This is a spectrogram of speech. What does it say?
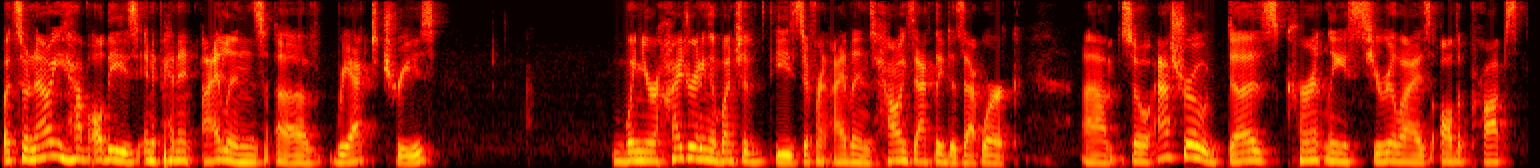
But so now you have all these independent islands of React trees. When you're hydrating a bunch of these different islands, how exactly does that work? Um, so Astro does currently serialize all the props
